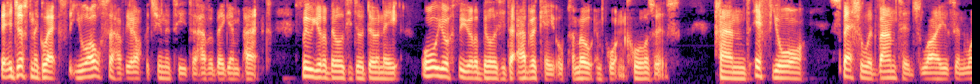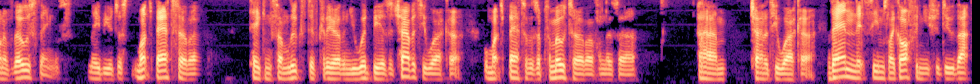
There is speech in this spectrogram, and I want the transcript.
But it just neglects that you also have the opportunity to have a big impact through your ability to donate or your, through your ability to advocate or promote important causes. And if your special advantage lies in one of those things, maybe you're just much better at taking some lucrative career than you would be as a charity worker, or much better as a promoter rather than as a um, charity worker, then it seems like often you should do that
